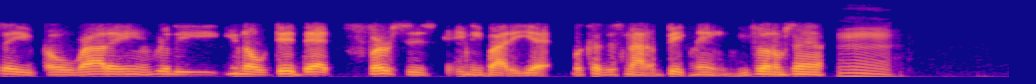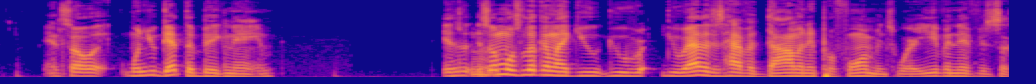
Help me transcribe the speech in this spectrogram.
say, "Oh, Ryder ain't really you know did that versus anybody yet because it's not a big name." You feel what I'm saying? Mm. And so when you get the big name, it's, mm. it's almost looking like you you you rather just have a dominant performance where even if it's a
